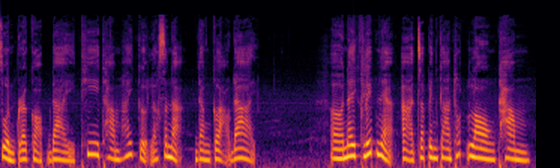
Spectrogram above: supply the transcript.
ส่วนประกอบใดที่ทำให้เกิดลักษณะดังกล่าวได้ในคลิปเนี่ยอาจจะเป็นการทดลองทำ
